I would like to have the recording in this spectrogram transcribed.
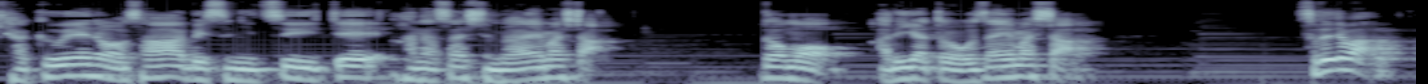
客へのサービスについて話させてもらいました。どうもありがとうございました。それでは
